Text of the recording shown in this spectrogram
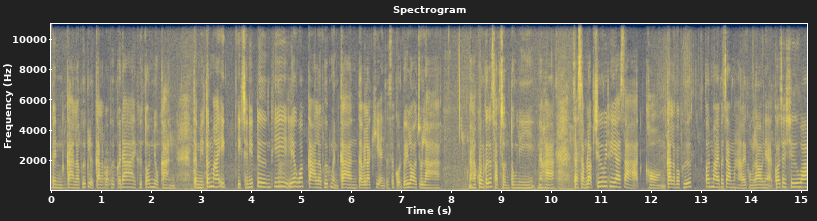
เป็นการละพึกษ์หรือการละประพฤกษ์ก็ได้ คือต้นเดียวกัน แต่มีต้นไม้อีกอีกชนิดหนึ่งที่เรียกว่าการละพึกษ์เหมือนกัน แต่เวลาเขียนจะสะกดด้วยลอจุฬานะคะคนก็จะสับสนตรงนี้นะคะค่ะแต่สำหรับชื่อวิทยาศาสตร์ของการละประพฤกษ์ต้นไม้ประจำมหาลัยของเราเนี่ยก็จะชื่อว่า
